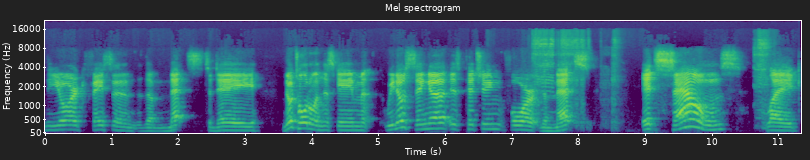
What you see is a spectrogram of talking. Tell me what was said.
New York facing the Mets today. No total in this game. We know Senga is pitching for the Mets. It sounds like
